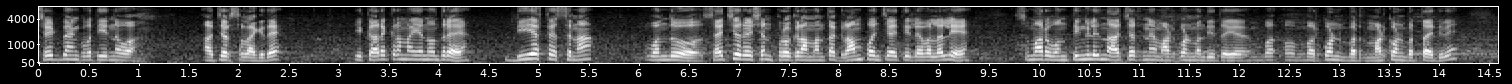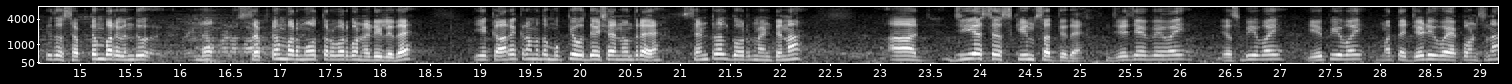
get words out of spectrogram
ಸ್ಟೇಟ್ ಬ್ಯಾಂಕ್ ವತಿಯಿಂದ ಆಚರಿಸಲಾಗಿದೆ. ಈ ಕಾರ್ಯಕ್ರಮ ಏನು ಅಂದರೆ ಡಿ ಎಫ್ ಎಸ್ನ ಒಂದು ಸ್ಯಾಚುರೇಷನ್ ಪ್ರೋಗ್ರಾಮ್ ಅಂತ ಗ್ರಾಮ ಪಂಚಾಯತಿ ಲೆವೆಲಲ್ಲಿ ಸುಮಾರು ಒಂದು ತಿಂಗಳಿಂದ ಆಚರಣೆ ಮಾಡ್ಕೊಂಡು ಬಂದಿದ್ದೆ ಬರ್ಕೊಂಡು ಬರ್, ಮಾಡ್ಕೊಂಡು ಬರ್ತಾ ಇದ್ದೀವಿ. ಇದು ಸೆಪ್ಟೆಂಬರ್ ಒಂದು, ಮೂ, ಸೆಪ್ಟೆಂಬರ್ ಮೂವತ್ತರವರೆಗೂ ನಡೆಯಲಿದೆ. ಈ ಕಾರ್ಯಕ್ರಮದ ಮುಖ್ಯ ಉದ್ದೇಶ ಏನು ಅಂದರೆ ಸೆಂಟ್ರಲ್ ಗೌರ್ಮೆಂಟಿನ ಜಿ ಎಸ್ ಎಸ್ ಸ್ಕೀಮ್ಸ್ ಅಂತಿದೆ J J B Y, S B Y, A P Y ಮತ್ತು ಜೆ ಡಿ ವೈ ಅಕೌಂಟ್ಸ್ನ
